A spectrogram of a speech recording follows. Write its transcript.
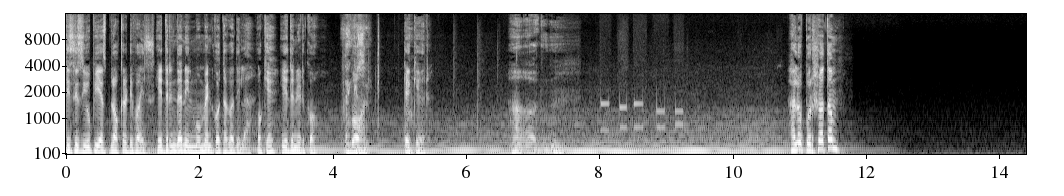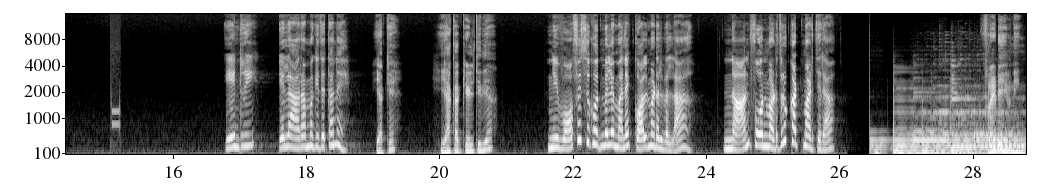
this is U P S blocker device ಇದರಿಂದ ನಿನ್ ಮೂಮೆಂಟ್ ಗೊತ್ತಾಗೋದಿಲ್ಲ. ಓಕೆ ಇದನ್ನ ಹಿಡ್ಕೋ. Sir. Take care hello Purushottam? ಏನ್ರಿ? ಎಲ್ಲ ಆರಾಮಾಗಿದೆ ತಾನೆ? ಯಾಕೆ? ಯಾಕ ಕೇಳ್ತಿದ್ಯಾ? ನೀವು ಆಫೀಸಿಗೆ ಹೋದ್ಮೇಲೆ ಮನೆಗೆ ಕಾಲ್ ಮಾಡಲ್ವಲ್ಲ? ನಾನು ಫೋನ್ ಮಾಡಿದ್ರು ಕಟ್ ಮಾಡ್ತೀರಾ? ಫ್ರೈಡೇ ಈವ್ನಿಂಗ್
